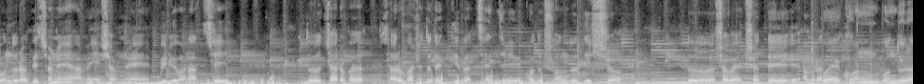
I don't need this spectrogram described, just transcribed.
বন্ধুরা, পিছনে আমি সামনে ভিডিও বানাচ্ছি। তো চারপা, চারপাশে তো দেখতেই পাচ্ছেন যে কত সুন্দর দৃশ্য। তো সবাই একসাথে আমরা এখন বন্ধুরা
